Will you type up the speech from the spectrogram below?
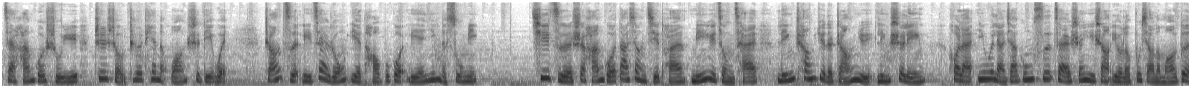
在韩国属于只手遮天的王室地位。长子李在镕也逃不过联姻的宿命，妻子是韩国大象集团名誉总裁林昌月的长女林世玲。后来因为两家公司在生意上有了不小的矛盾，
